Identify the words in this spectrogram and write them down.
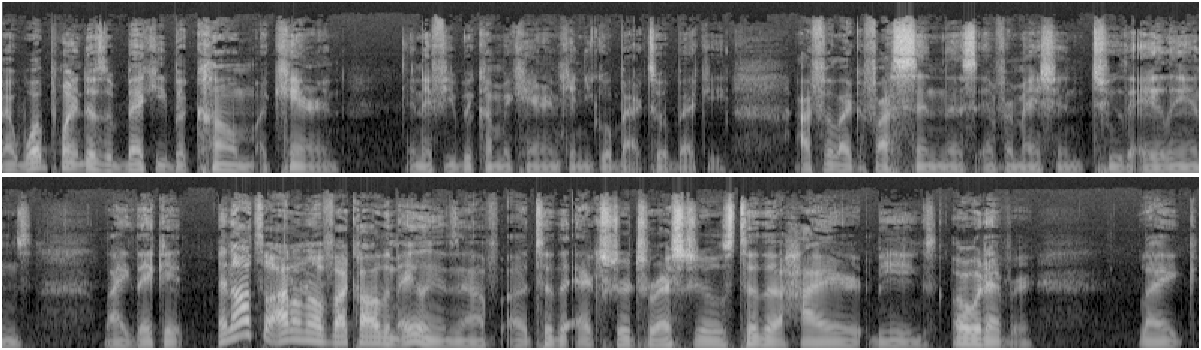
at what point does a Becky become a Karen? And if you become a Karen, can you go back to a Becky? I feel like if I send this information to the aliens, like they could, and also I don't know if I call them aliens now, uh, to the extraterrestrials, to the higher beings or whatever. Like,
